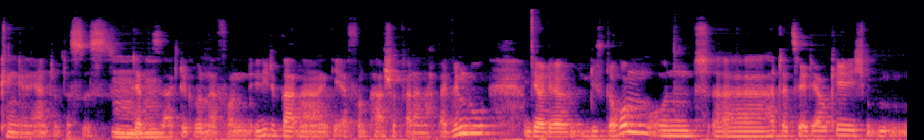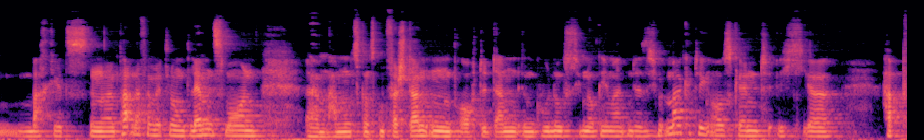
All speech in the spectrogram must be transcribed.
kennengelernt und das ist mhm. der besagte Gründer von Elite-Partner, GF von Parship, war danach bei Wimdu. Ja, der lief da rum und äh, hat erzählt, ja okay, ich mache jetzt eine neue Partnervermittlung, Lemon Swan, ähm, haben uns ganz gut verstanden, brauchte dann im Gründungsteam noch jemanden, der sich mit Marketing auskennt. Ich äh, habe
